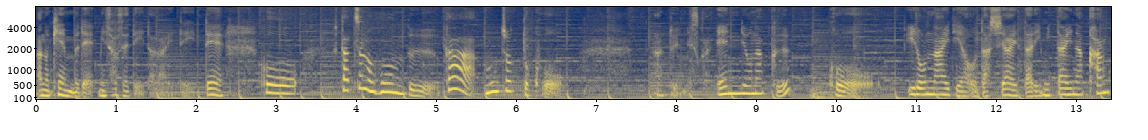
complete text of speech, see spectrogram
あの兼務で見させていただいていてこう2つの本部がもうちょっとこう何と言うんですか遠慮なくこういろんなアイディアを出し合えたりみたいな環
